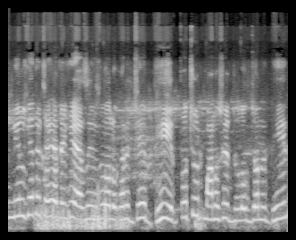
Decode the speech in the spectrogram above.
নীলক্ষেতের জায়গা দেখে অ্যাজ ইউজুয়াল ওখানে যে ভিড়, প্রচুর মানুষের, লোকজনের ভিড়,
